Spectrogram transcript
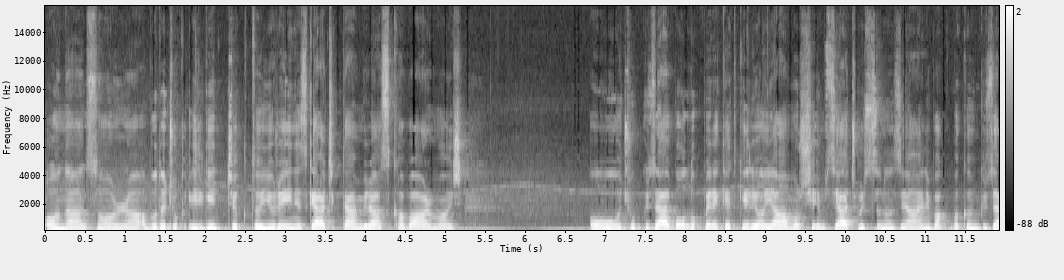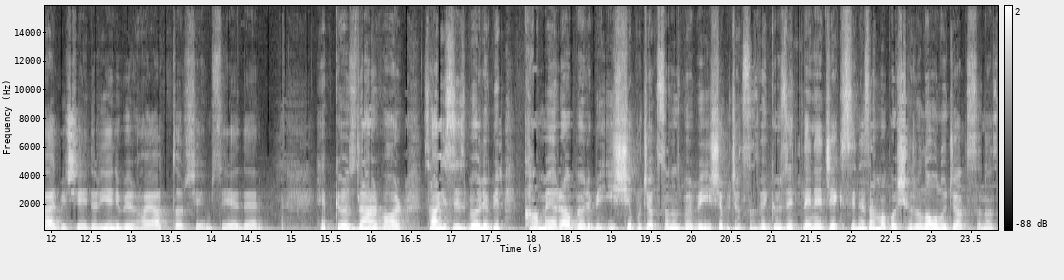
Ondan sonra bu da çok ilginç çıktı. Yüreğiniz gerçekten biraz kabarmış Oo çok güzel bolluk bereket geliyor. Yağmur şemsiye açmışsınız yani. Bak bakın güzel bir şeydir. Yeni bir hayattır şemsiyede. Hep gözler var. Sanki siz böyle bir kamera, böyle bir iş yapacaksınız. Böyle bir iş yapacaksınız ve gözetleneceksiniz ama başarılı olacaksınız.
